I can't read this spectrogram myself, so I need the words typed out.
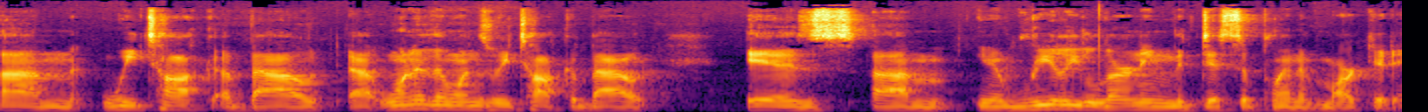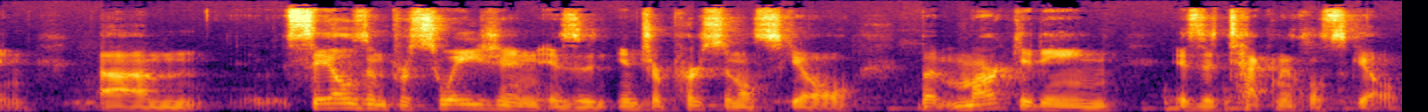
um, we talk about uh, one of the ones we talk about is um, you know really learning the discipline of marketing. Um, sales and persuasion is an interpersonal skill, but marketing is a technical skill,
